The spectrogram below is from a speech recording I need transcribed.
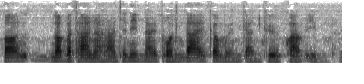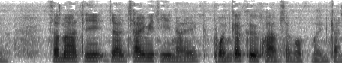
เพราะ รับประทานอาหารชนิดไหนผลได้ก็เหมือนกันคือความอิ่ม สมาธิจะใช้วิธีไหนผลก็คือความสงบเหมือนกัน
